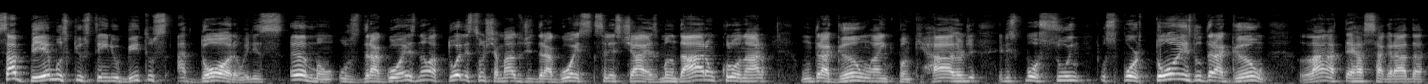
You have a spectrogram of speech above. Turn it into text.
Sabemos que os Tenryubitos adoram, eles amam os dragões, não à toa eles são chamados de dragões celestiais. Mandaram clonar um dragão lá em Punk Hazard, eles possuem os portões do dragão lá na terra sagrada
